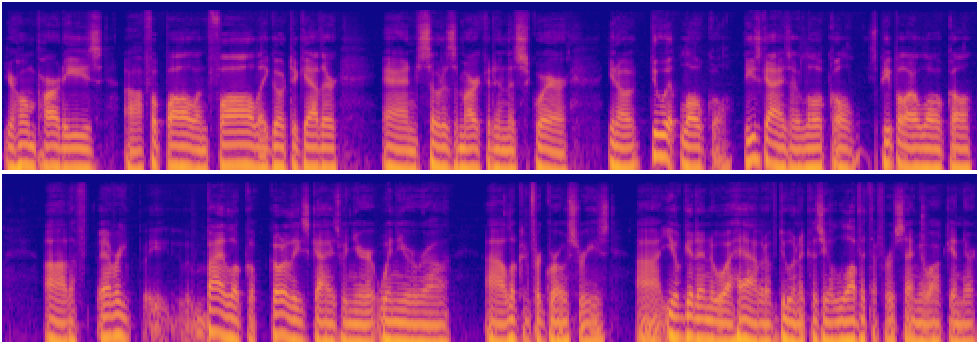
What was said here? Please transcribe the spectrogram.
your home parties, uh, football and fall, they go together, and so does the Market in the Square. You know, do it local. These guys are local. These people are local. Uh, the every buy local. Go to these guys when you're when you're uh, uh, looking for groceries uh, you'll get into a habit of doing it because you'll love it the first time you walk in there.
